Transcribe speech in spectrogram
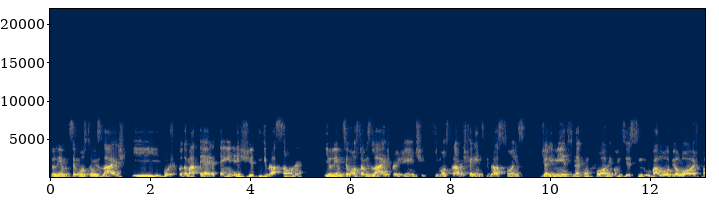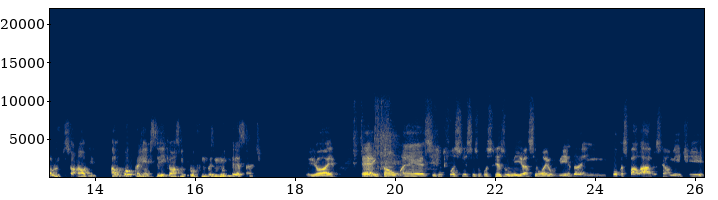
Eu lembro que você mostrou um slide e, poxa, toda matéria tem energia, tem vibração, né? E eu lembro de você mostrar um slide para gente que mostrava diferentes vibrações de alimentos, né, conforme, vamos dizer assim, o valor biológico, o valor nutricional dele. Fala um pouco para a gente isso aí, que é um assunto profundo, mas muito interessante. Joia. É, então, é, se a gente fosse, assim, se eu fosse resumir assim, o Ayurveda em poucas palavras, realmente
